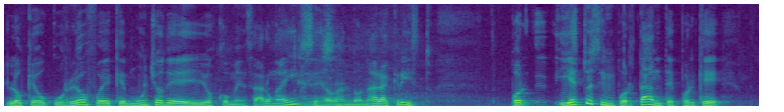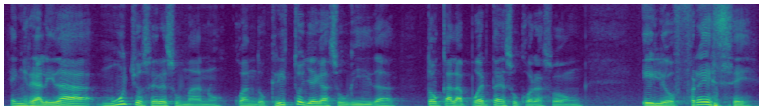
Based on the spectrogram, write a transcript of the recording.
lo que ocurrió fue que muchos de ellos comenzaron a irse, a abandonar a Cristo y esto es importante porque en realidad muchos seres humanos, cuando Cristo llega a su vida, toca la puerta de su corazón y le ofrece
